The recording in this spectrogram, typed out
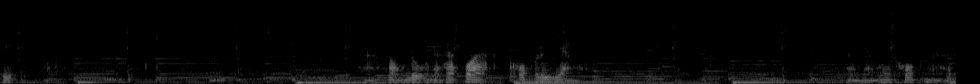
30อลองดูนะครับว่าครบหรือยังยังไม่ครบนะครับ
